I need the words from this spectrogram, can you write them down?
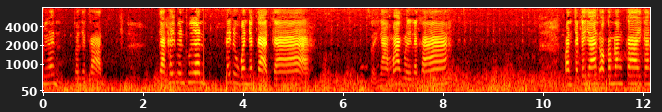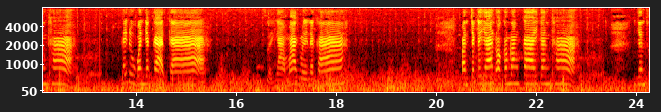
พื่อนๆบรรยากาศอยากให้เพื่อนๆให้ดูบรรยากาศค่ะ สวยงามมากเลยนะคะ ปั่นจักรยานออกกำลังกายกันค่ะ ให้ดูบรรยากาศค่ะ สวยงามมากเลยนะคะ ปั่นจักรยานออกกำลังกายกันค่ะ เย็นส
